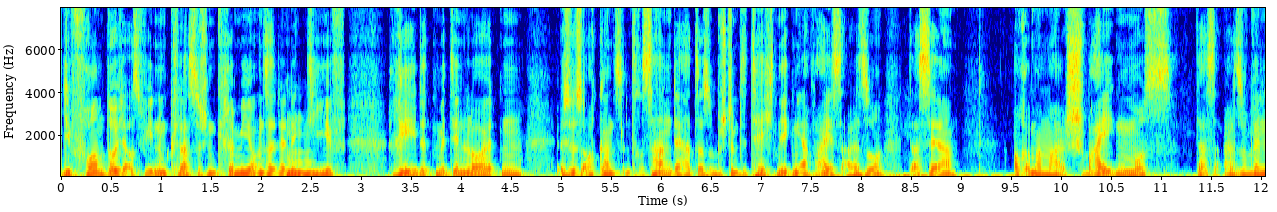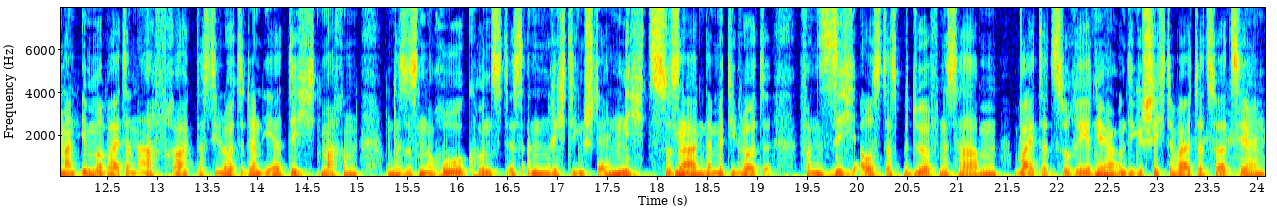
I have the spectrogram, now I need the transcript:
die Form durchaus wie in einem klassischen Krimi. Unser Detektiv mhm. redet mit den Leuten. Es ist auch ganz interessant. Er hat da so bestimmte Techniken. Er weiß also, dass er auch immer mal schweigen muss dass also, wenn man immer weiter nachfragt, dass die Leute dann eher dicht machen und dass es eine hohe Kunst ist, an den richtigen Stellen nichts zu sagen, mhm. damit die Leute von sich aus das Bedürfnis haben, weiterzureden ja. und die Geschichte weiterzuerzählen.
